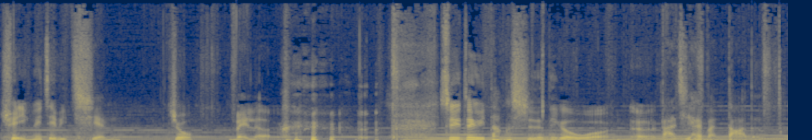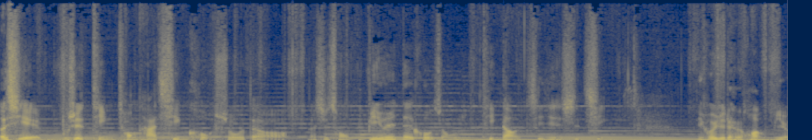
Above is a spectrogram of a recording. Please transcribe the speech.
却因为这笔钱就没了。所以对于当时的那个我，呃，打击还蛮大的，而且不是听从他亲口说的哦，而是从别人的口中听到这件事情，你会觉得很荒谬。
